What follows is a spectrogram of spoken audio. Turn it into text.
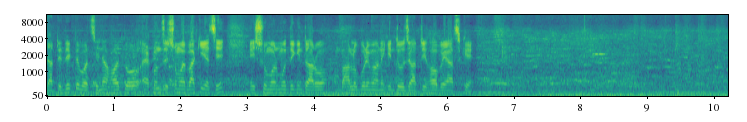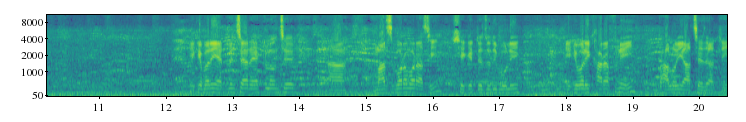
যাত্রী দেখতে পাচ্ছি না। হয়তো এখন যে সময় বাকি আছে, এই সময়ের মধ্যে কিন্তু আরও ভালো পরিমাণে কিন্তু যাত্রী হবে আজকে। একেবারে অ্যাডভেঞ্চার এক লঞ্চের মাছ বরাবর আছি। সেক্ষেত্রে যদি বলি, একেবারে খারাপ নেই, ভালোই আছে যাত্রী।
